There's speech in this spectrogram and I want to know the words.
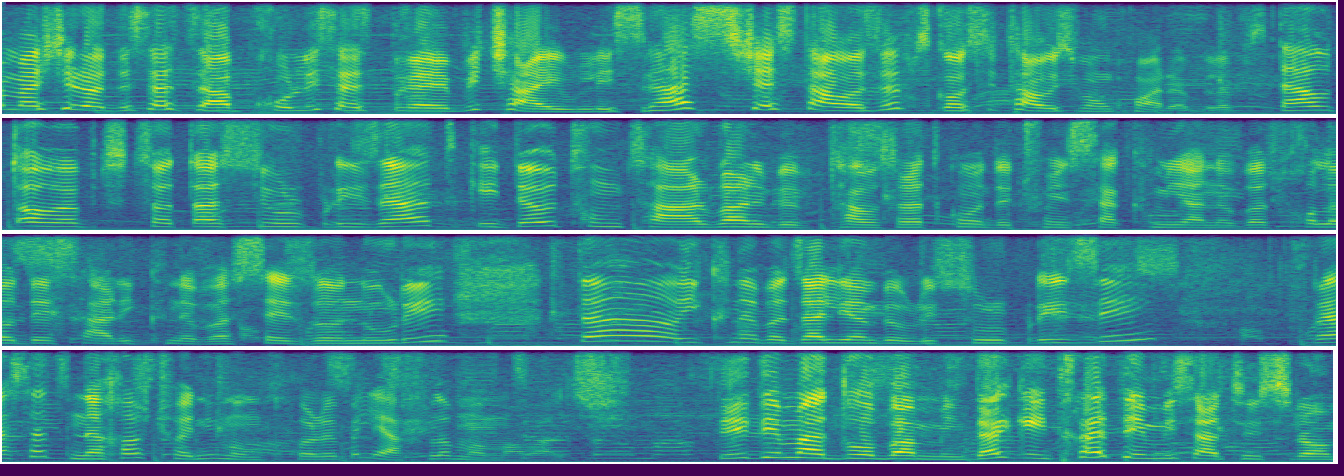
მაშინ როდესაც ზაფხულის ეს დღეები ჩაივლის, რას შესთავაზებს გოსი თავის მომხმარებლებს? დავტოვებთ ცოტა სიურპრიზად, კიდევ თუმცა არ ვანებებ თავს, რა თქმა უნდა, ჩვენ საქმიანობას, მხოლოდ ეს არ იქნება სეზონური და იქნება ძალიან ბევრი სიურპრიზი. რასაც ნახავს ჩვენი მომხმარებელი ახლა მომავალში. დიდი მადლობა მინდა გითხრათ იმისათვის, რომ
